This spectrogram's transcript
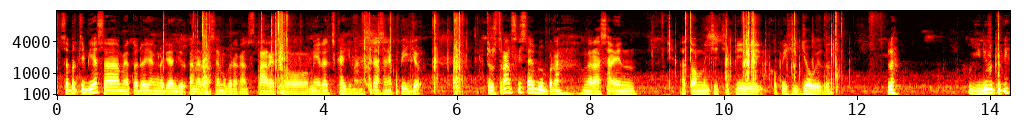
Seperti biasa, metode yang nggak dianjurkan adalah saya menggunakan Stareso Mirage. Kayak gimana sih rasanya kopi hijau? Terus terang sih saya belum pernah ngerasain atau mencicipi kopi hijau itu. Lah, begini. Bentuknya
